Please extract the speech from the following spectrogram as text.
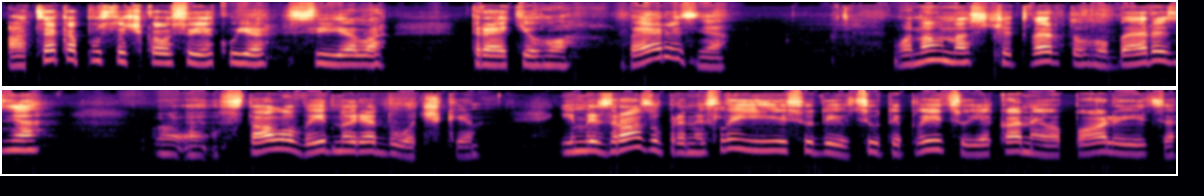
А ця капусточка, ось яку я сіяла 3 березня, вона в нас 4 березня е, стало видно рядочки. І ми зразу принесли її сюди, в цю теплицю, яка не опалюється,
